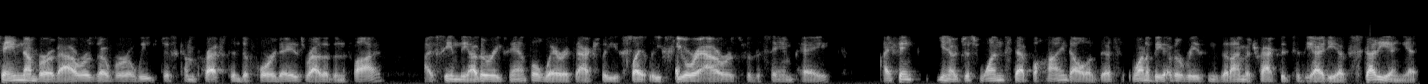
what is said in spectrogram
same number of hours over a week, just compressed into four days rather than five. I've seen the other example where it's actually slightly fewer hours for the same pay. I think, you know, just one step behind all of this, one of the other reasons that I'm attracted to the idea of studying it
